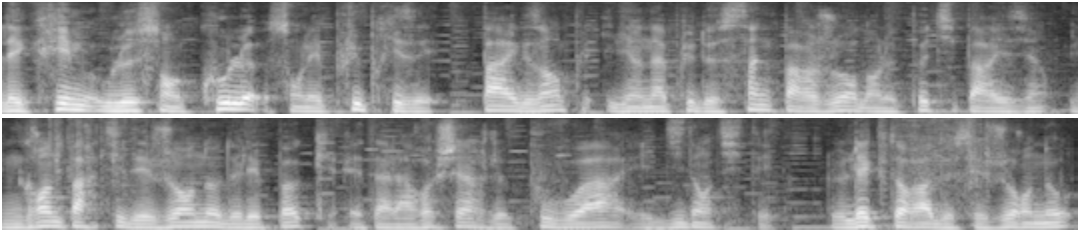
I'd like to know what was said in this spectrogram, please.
Les crimes où le sang coule sont les plus prisés. Par exemple, il y en a plus de 5 par jour dans le Petit Parisien. Une grande partie des journaux de l'époque est à la recherche de pouvoir et d'identité. Le lectorat de ces journaux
